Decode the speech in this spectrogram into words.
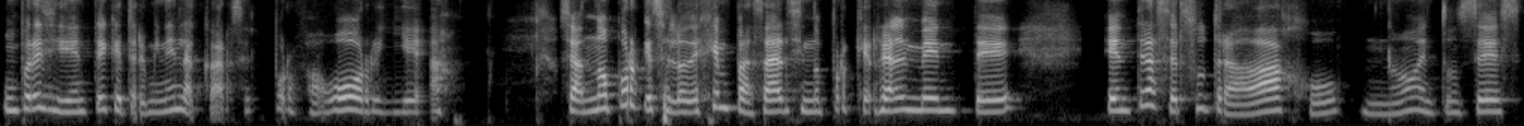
un presidente que termine en la cárcel, por favor, ya. O sea, no porque se lo dejen pasar, sino porque realmente entre a hacer su trabajo, ¿no? Entonces,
